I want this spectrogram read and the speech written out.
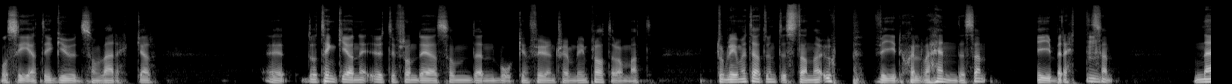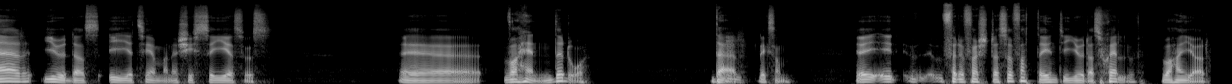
Och se att det är Gud som verkar. Eh, då tänker jag utifrån det som den boken Fear and Trembling pratar om att problemet är att du inte stannar upp vid själva händelsen i berättelsen. När Judas i ett semane kysser Jesus, eh, vad händer då? Där, Mm. liksom. Jag, för det första så fattar ju inte Judas själv vad han gör,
